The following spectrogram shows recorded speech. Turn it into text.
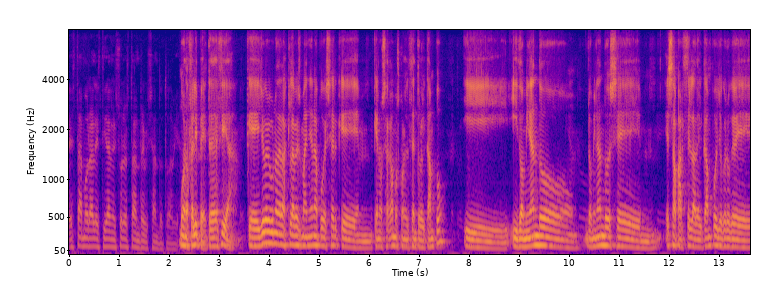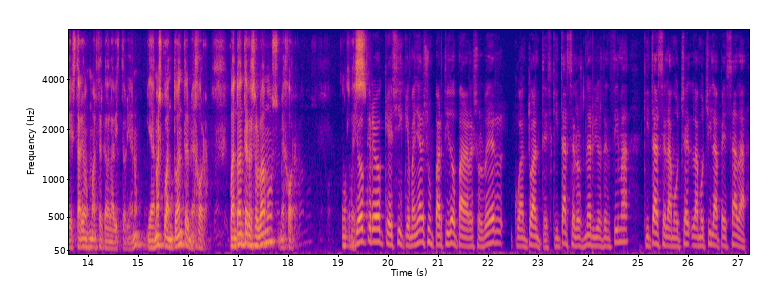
está Morales tirada en el suelo, están revisando todavía. Bueno, Felipe, te decía que yo creo que una de las claves mañana puede ser que, que nos hagamos con el centro del campo y, y dominando, dominando ese, esa parcela del campo, yo creo que estaremos más cerca de la victoria, ¿no? Y además, cuanto antes, mejor. Cuanto antes resolvamos, mejor. Yo creo que sí, que mañana es un partido para resolver cuanto antes, quitarse los nervios de encima, quitarse la, mochila, la mochila pesada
